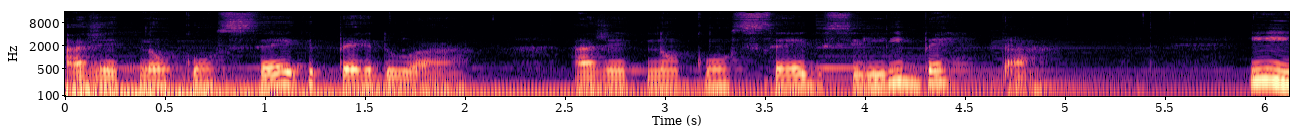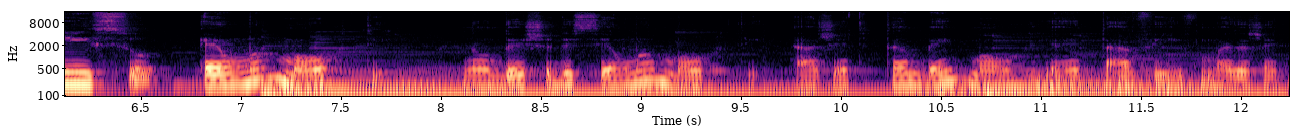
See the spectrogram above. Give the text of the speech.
A gente não consegue perdoar, a gente não consegue se libertar. E isso é uma morte, não deixa de ser uma morte. A gente também morre, a gente está vivo, mas a gente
